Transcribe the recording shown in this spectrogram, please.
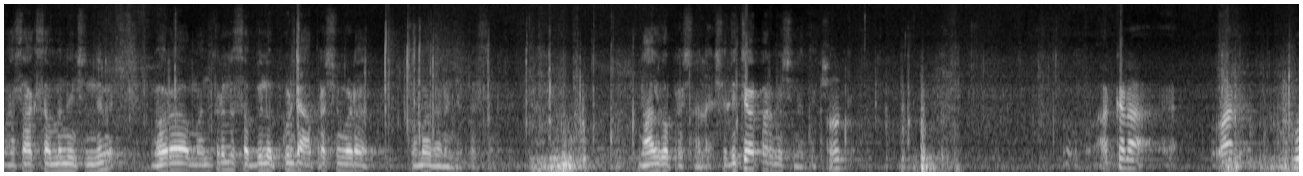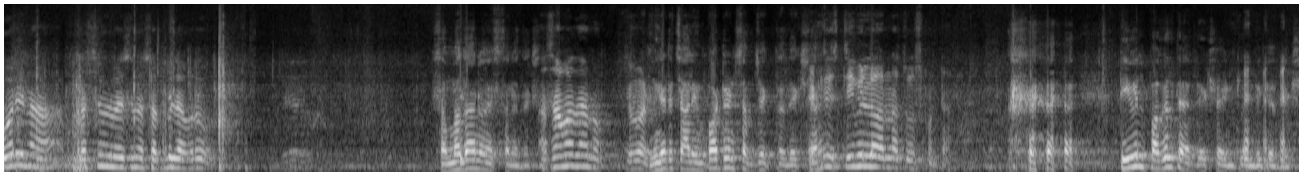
మా శాఖకు సంబంధించింది గౌరవ మంత్రులు సభ్యులు ఒప్పుకుంటే ఆ ప్రశ్న కూడా సమాధానం చెప్పేస్తాను. నాలుగో ప్రశ్న. అధ్యక్ష విత్ యువర్ పర్మిషన్ అధ్యక్ష. అక్కడ వారు కోరిన ప్రశ్నలు వేసిన సభ్యులు ఎవరు? సమాధానం ఇస్తాను అధ్యక్ష. సమాధానం ఇవ్వండి. ఎందుకంటే చాలా ఇంపార్టెంట్ సబ్జెక్ట్ అధ్యక్ష. టీవీలో అన్నా చూసుకుంటారు టీవీలు పగులుతాయి అధ్యక్ష ఇంట్లో ఎందుకు అధ్యక్ష.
